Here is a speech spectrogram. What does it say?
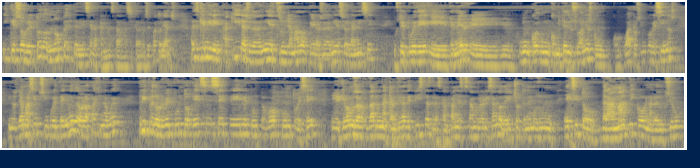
y que sobre todo no pertenece a la canasta básica de los ecuatorianos. Así que miren, aquí la ciudadanía, este es un llamado a que la ciudadanía se organice, usted puede eh, tener eh, un, comité de usuarios con, cuatro o cinco vecinos y nos llama al 159 o la página web www.scpm.gov.es en el que vamos a darle una cantidad de pistas de las campañas que estamos realizando. De hecho, tenemos un éxito dramático en la reducción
